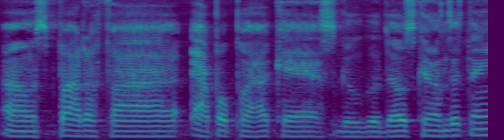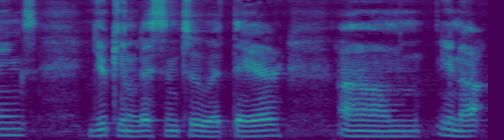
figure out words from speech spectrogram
um, Spotify, Apple Podcasts, Google, those kinds of things. You can listen to it there. Um, you know,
